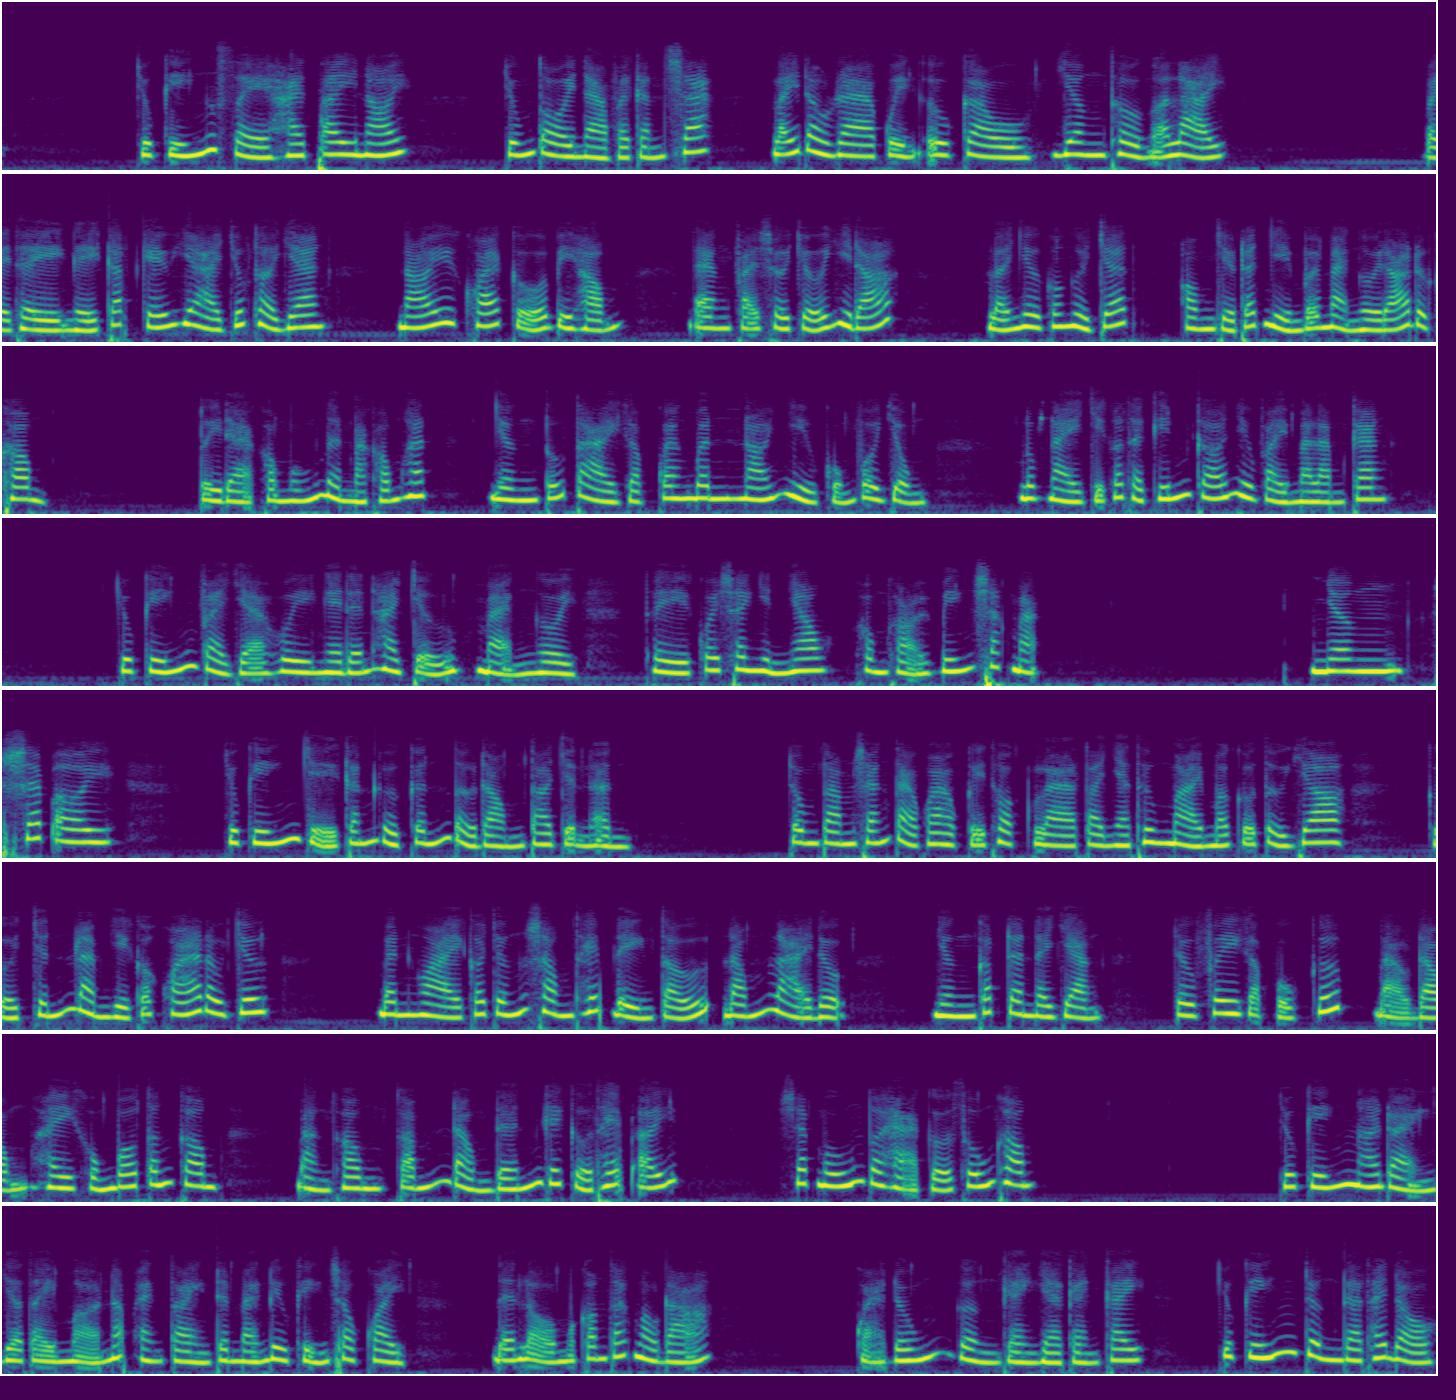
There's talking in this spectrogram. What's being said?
Chú Kiến xòe hai tay nói, chúng tôi nào phải cảnh sát, lấy đâu ra quyền yêu cầu dân thường ở lại. Vậy thì nghĩ cách kéo dài chút thời gian, nói khóa cửa bị hỏng, đang phải sửa chữa gì đó. Lỡ như có người chết, ông chịu trách nhiệm với mạng người đó được không? Tuy Đạt không muốn lên mặt hống hách, nhưng Tú Tài gặp quan binh nói nhiều cũng vô dụng. Lúc này chỉ có thể kiếm cớ như vậy mà làm căng. Chú Kiến và Dạ Huy nghe đến hai chữ mạng người thì quay sang nhìn nhau, không khỏi biến sắc mặt. Nhưng, sếp ơi, chú Kiến chỉ cánh cửa kính tự động to trình hình. Trung tâm sáng tạo khoa học kỹ thuật là tòa nhà thương mại mở cửa tự do, cửa chính làm gì có khóa đâu chứ. Bên ngoài có chấn song thép điện tử đóng lại được, nhưng cấp trên đã dặn, trừ phi gặp vụ cướp, bạo động hay khủng bố tấn công, bằng không cấm đồng đến cái cửa thép ấy. Sếp muốn tôi hạ cửa xuống không? Chú Kiến nói đoạn giơ tay mở nắp an toàn trên bảng điều khiển sau quầy, để lộ một công tắc màu đỏ. Quả đúng gần càng già càng cay, chú Kiến trưng ra thái độ.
